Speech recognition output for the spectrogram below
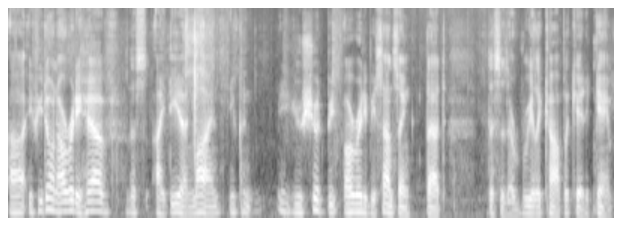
Uh, if you don't already have this idea in mind, you can you should be already be sensing that this is a really complicated game.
